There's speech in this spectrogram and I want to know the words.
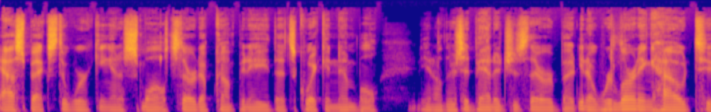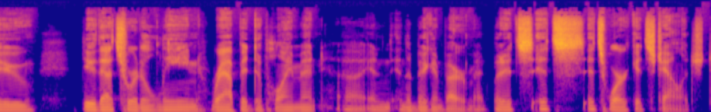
aspects to working in a small startup company that's quick and nimble. You know, there's advantages there, but you know, we're learning how to do that sort of lean, rapid deployment uh, in in the big environment. But it's it's it's work. It's challenged.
